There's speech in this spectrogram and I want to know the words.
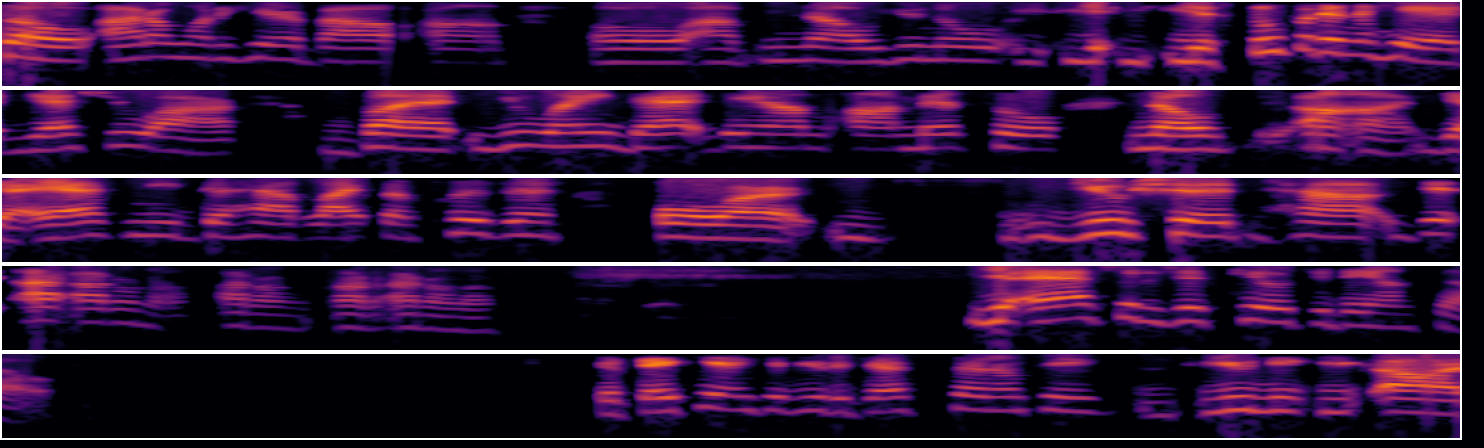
So I don't want to hear about um oh um, no you know you, you're stupid in the head. Yes, you are. But you ain't that damn uh, mental. No, uh-uh. Your ass need to have life in prison or you should have. Did, I, I don't know. I don't. I, I don't know. Your ass should have just killed your damn self. If they can't give you the death penalty, you need. Uh,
